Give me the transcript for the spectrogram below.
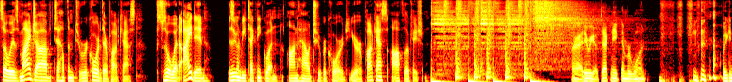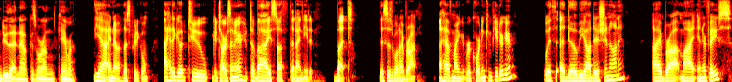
So it's my job to help them to record their podcast. So what I did this is going to be technique one on how to record your podcast off location. All right, here we go. Technique number one. we can do that now because we're on camera. Yeah, I know. That's pretty cool. I had to go to Guitar Center to buy stuff that I needed, but this is what I brought. I have my recording computer here with Adobe Audition on it. I brought my interface,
